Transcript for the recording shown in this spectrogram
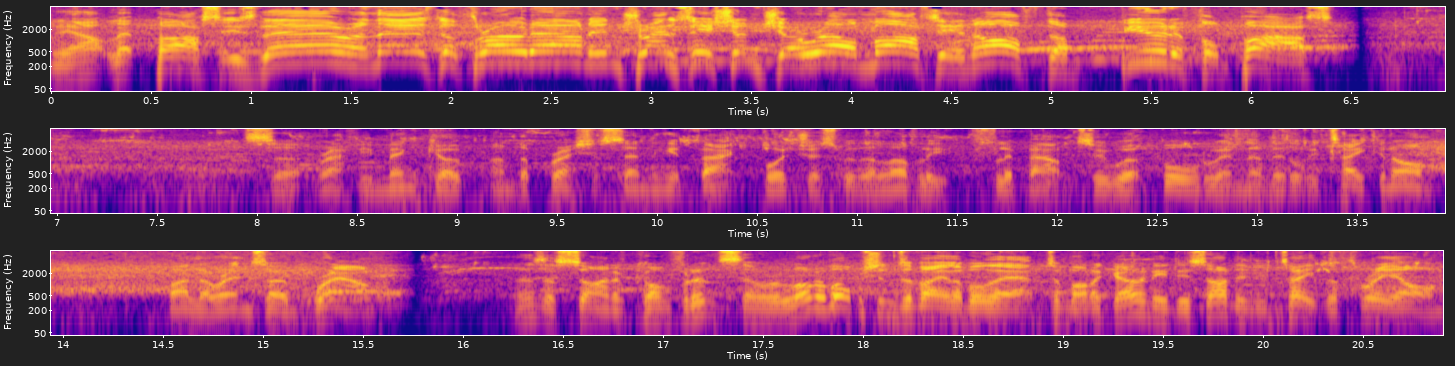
the outlet pass is there and there's the throwdown in transition. Jarell Martin off the beautiful pass. It's uh, Rafi Menco under pressure sending it back. Poythress with a lovely flip out to uh, Baldwin and it'll be taken on by Lorenzo Brown. There's a sign of confidence. There were a lot of options available there to Monaco and he decided to take the three on.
